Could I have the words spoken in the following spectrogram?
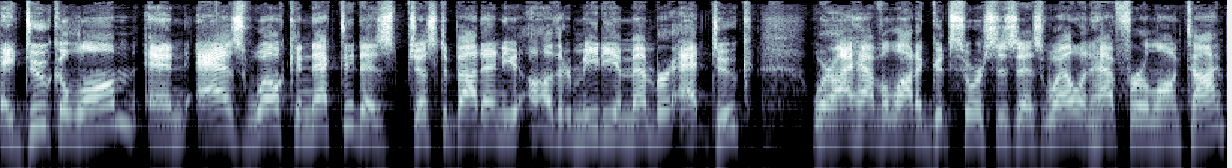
a Duke alum and as well connected as just about any other media member at Duke, where I have a lot of good sources as well and have for a long time.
